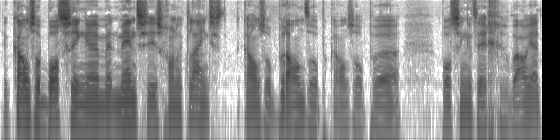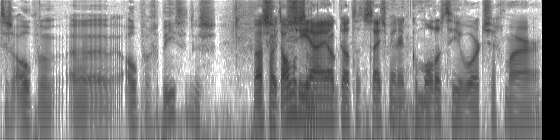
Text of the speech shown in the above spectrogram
de kans op botsingen met mensen is gewoon het kleinst. De kans op brand, op kans op botsingen tegen gebouwen. Ja, het is open, open gebied. Dus waar zou je het anders Zie doen? jij ook dat het steeds meer een commodity wordt, zeg maar?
